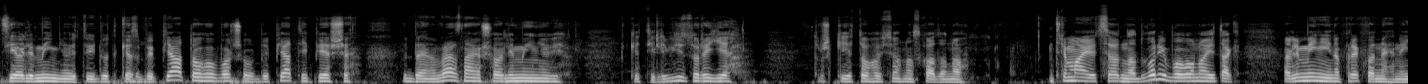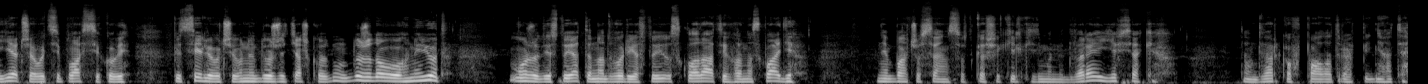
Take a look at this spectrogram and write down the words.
Ці алюмінієві то йдуть таке з B5, бачу, B5 пише. З BMW знаю, що алюмінієві. Такі телевізори є. Трошки того всього наскладено. Тримаються на дворі, бо воно і так алюміній, наприклад, не гниє, чи оці пластикові підсилювачі, вони дуже тяжко, ну, дуже довго гниють. Можуть і стояти на дворі, стою- складати його на складі. Не бачу сенсу. Така ще кількість в мене дверей є всяких. Там дверка впала, треба підняти.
